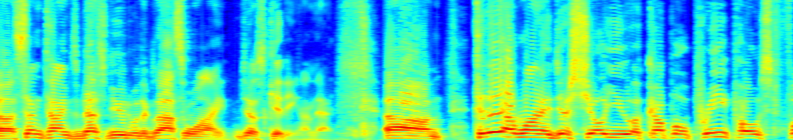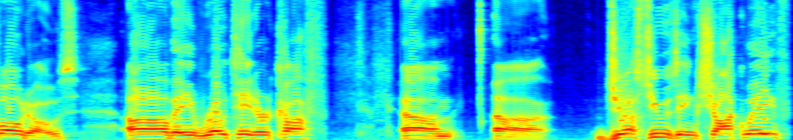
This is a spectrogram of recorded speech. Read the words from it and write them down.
Uh, sometimes best viewed with a glass of wine. Just kidding on that. Um, today I want to just show you a couple pre-post photos of a rotator cuff um, uh, just using shockwave.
